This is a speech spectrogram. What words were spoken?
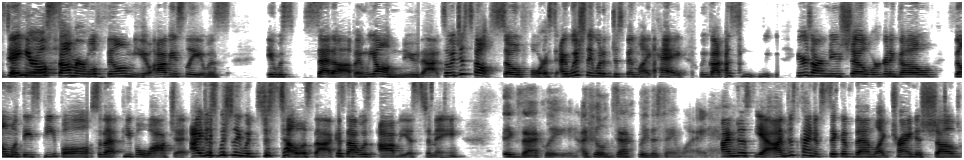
stay here all summer we'll film you. Obviously it was it was set up and we all knew that. So it just felt so forced. I wish they would have just been like hey we've got this here's our new show. We're gonna go film with these people so that people watch it. I just wish they would just tell us that because that was obvious to me. Exactly. I feel exactly the same way. I'm just, yeah, I'm just kind of sick of them like trying to shove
